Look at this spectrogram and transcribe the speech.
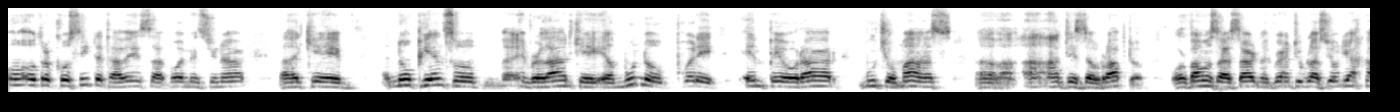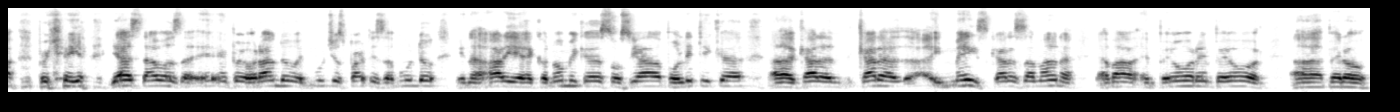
otra cosita tal vez ah, voy a mencionar ah, que no pienso en verdad que el mundo puede empeorar mucho más antes del rapto. O vamos a estar en la gran tribulación ya, porque ya, estamos eh, empeorando en muchas partes del mundo, en la área económica, social, política, cada, cada mes, cada semana va en peor, en peor. pero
